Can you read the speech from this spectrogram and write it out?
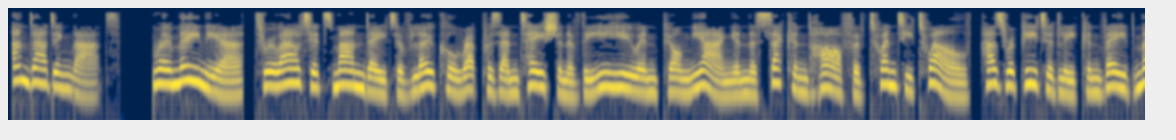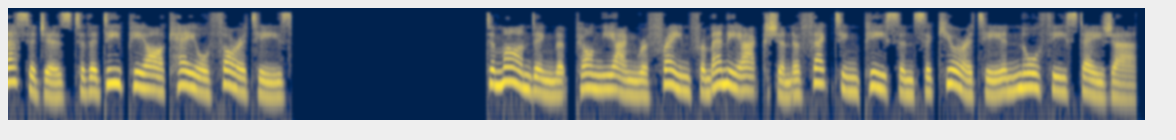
and adding that Romania, throughout its mandate of local representation of the EU in Pyongyang in the second half of 2012, has repeatedly conveyed messages to the DPRK authorities demanding that Pyongyang refrain from any action affecting peace and security in Northeast Asia.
